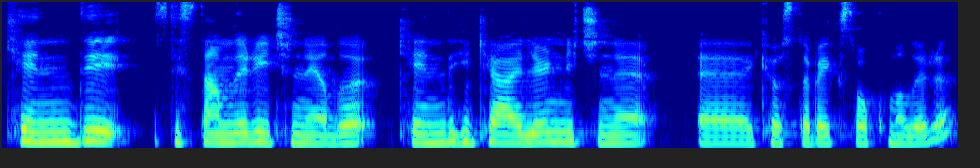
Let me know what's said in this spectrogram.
kendi sistemleri içine ya da kendi hikayelerinin içine e, köstebek sokmaları.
